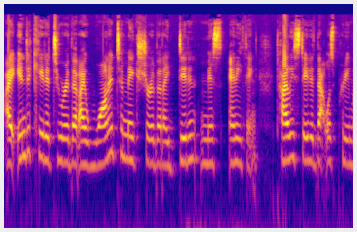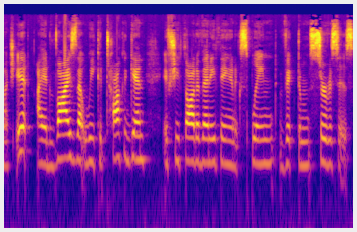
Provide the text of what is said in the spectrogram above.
I indicated to her that I wanted to make sure that I didn't miss anything. Tylee stated that was pretty much it. I advised that we could talk again if she thought of anything and explained victim services.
